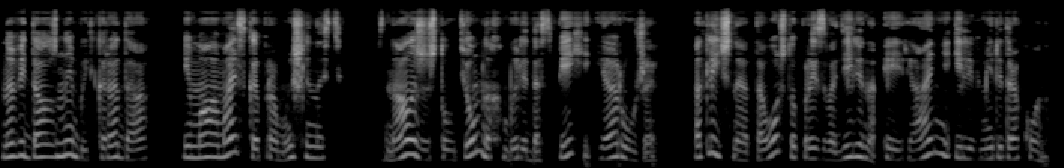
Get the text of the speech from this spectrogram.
Но ведь должны быть города и маломальская промышленность. Знала же, что у темных были доспехи и оружие, отличные от того, что производили на Эйриане или в мире драконов.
